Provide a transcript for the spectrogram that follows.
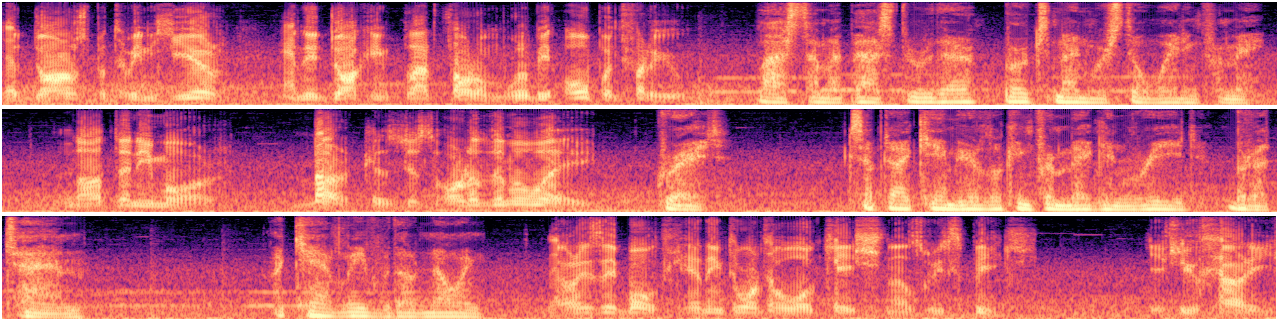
The doors between here and the docking platform will be open for you. Last time I passed through there, Burke's men were still waiting for me. Not anymore. Burke has just ordered them away. Great. Except I came here looking for Megan Reed, Bratan. I can't leave without knowing. There is a boat heading toward the location as we speak. If you hurry,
